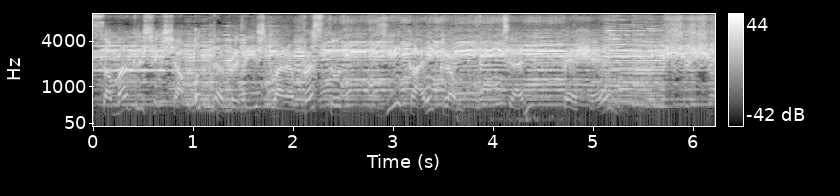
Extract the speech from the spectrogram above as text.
समग्र शिक्षा उत्तर प्रदेश द्वारा प्रस्तुत ये कार्यक्रम जन पहल। शिक्षा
